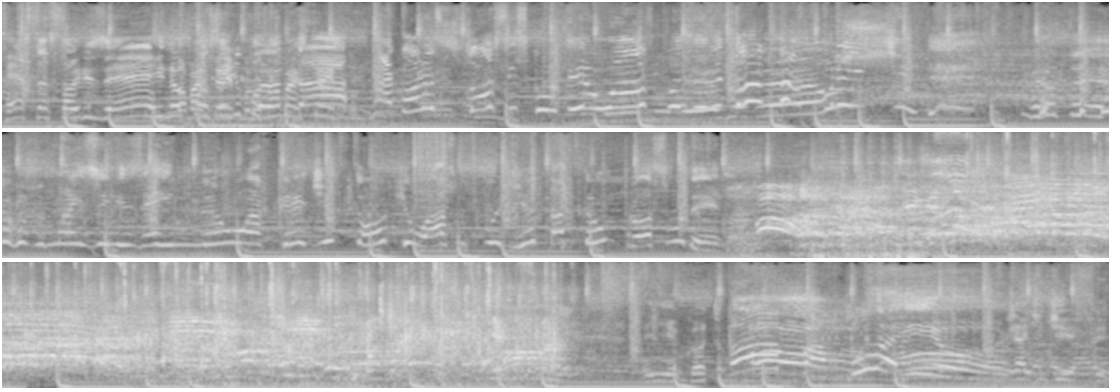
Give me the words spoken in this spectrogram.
Resta só eles R, não consegue tempo, não plantar. Agora só se escondeu o aspas, ele tá na frente. Meu Deus, mas Elisei não acreditou que o Aspas podia estar tão próximo dele. E enquanto. Opa! Pula aí, ô Jet Diff!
